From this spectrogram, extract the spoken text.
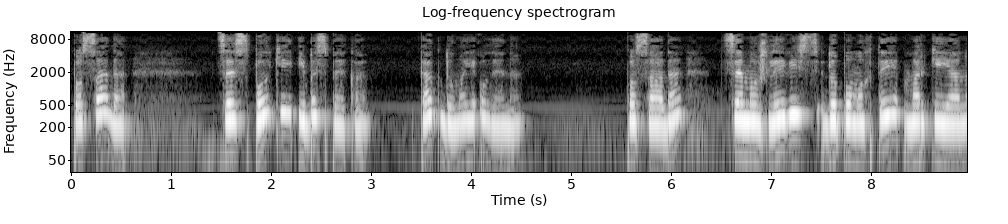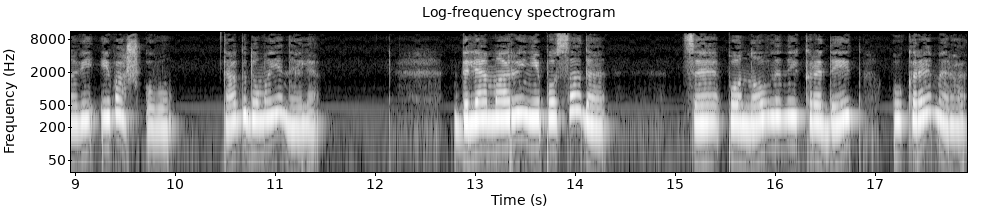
Посада це спокій і безпека, так думає Олена. Посада це можливість допомогти Маркіянові Івашкову, так думає Неля. Для Марині посада це поновлений кредит у Кремера,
